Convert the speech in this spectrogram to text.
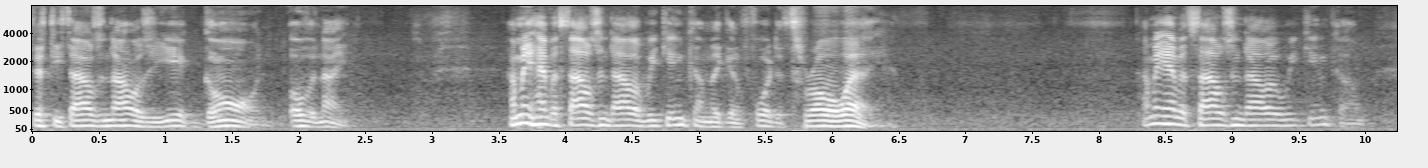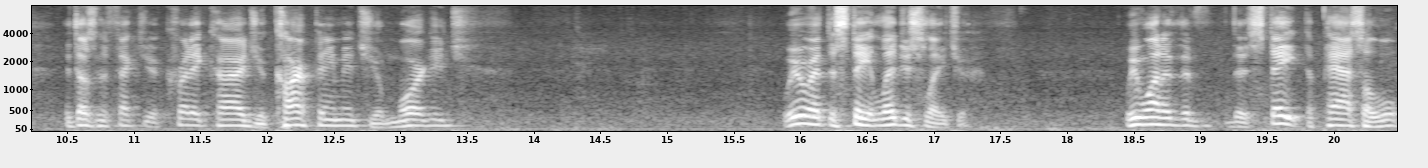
$50,000 a year gone overnight. How many have a $1,000 a week income they can afford to throw away? How many have a $1,000 a week income? It doesn't affect your credit cards, your car payments, your mortgage. We were at the state legislature. We wanted the, the state to pass a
